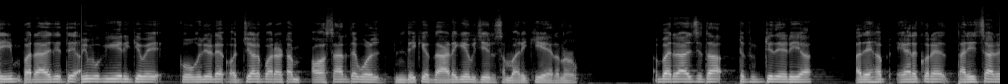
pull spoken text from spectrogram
ടീം പരാജയത്തെ അഭിമുഖീകരിക്കവേ കോഹ്ലിയുടെ ഒറ്റയാൾ പോരാട്ടം അവസാനത്തെ ബോളിൽ ഇന്ത്യയ്ക്ക് നാടകീയ വിജയം സമ്മാനിക്കുകയായിരുന്നു. അപരാജിത ഫിഫ്റ്റി നേടിയ അദ്ദേഹം ഏറെക്കുറെ തനിച്ചാണ്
